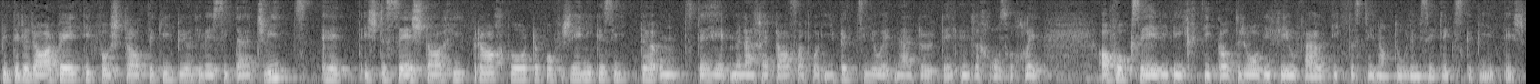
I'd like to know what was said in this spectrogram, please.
bei der Erarbeitung von Strategie Biodiversität Schweiz hat, ist das sehr stark eingebracht worden von verschiedenen Seiten und dann hat man nachher das von einbeziehen und hat dann dort eigentlich auch so ein bisschen gesehen, wie wichtig oder auch wie vielfältig das die Natur im Siedlungsgebiet ist.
